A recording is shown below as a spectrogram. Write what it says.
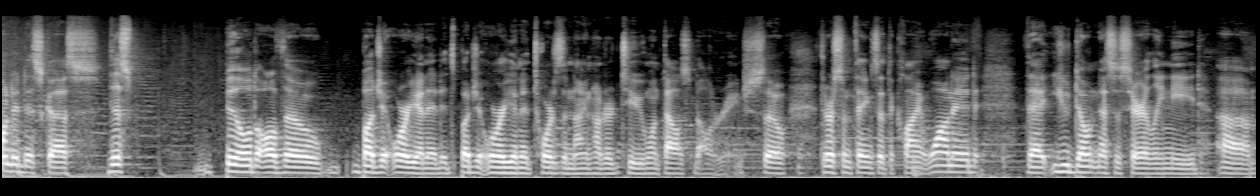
I wanted to discuss this build, although budget oriented, it's budget oriented towards the 900 to $1,000 range. So there are some things that the client wanted that you don't necessarily need. Um,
